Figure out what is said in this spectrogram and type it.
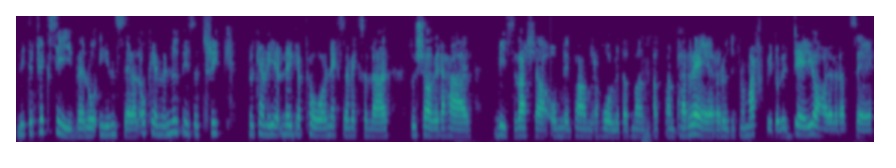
lite flexibel och inser att okej, okay, men nu finns det tryck. Nu kan vi lägga på en extra växel där. Då kör vi det här. Vice versa om det är på andra hållet, att man, mm. att man parerar utifrån matchbild. Och det är det jag hade velat se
